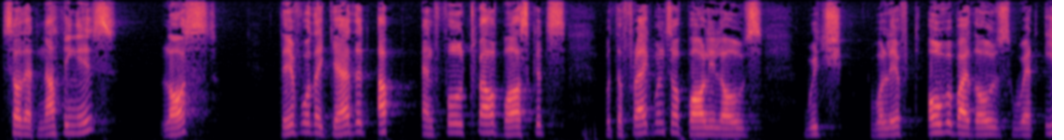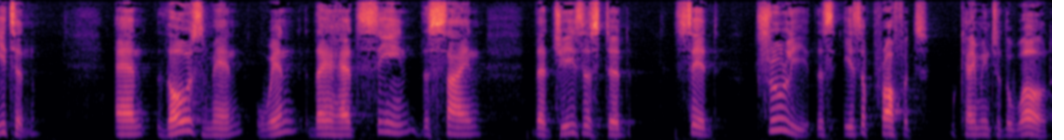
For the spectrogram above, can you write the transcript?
so that nothing is lost. Therefore they gathered up and filled twelve baskets with the fragments of barley loaves, which were left over by those who had eaten. And those men, when they had seen the sign that Jesus did, said, Truly, this is a prophet who came into the world.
